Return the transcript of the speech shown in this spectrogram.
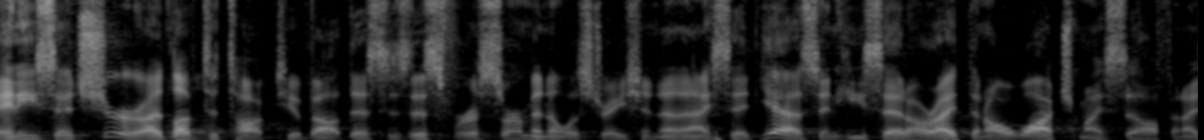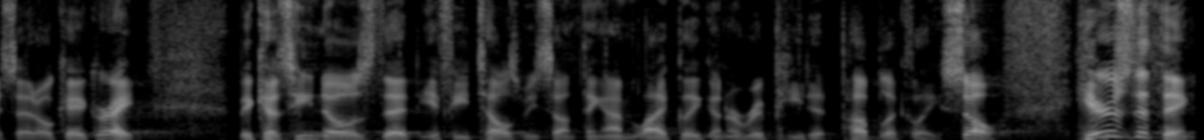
And he said, Sure, I'd love to talk to you about this. Is this for a sermon illustration? And I said, Yes. And he said, All right, then I'll watch myself. And I said, Okay, great. Because he knows that if he tells me something, I'm likely going to repeat it publicly. So here's the thing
